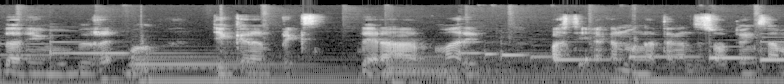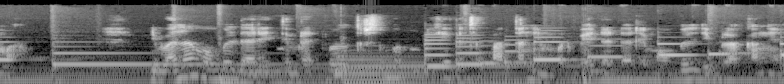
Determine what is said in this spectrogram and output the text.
dari mobil Red Bull di Grand Prix daerah kemarin pasti akan mengatakan sesuatu yang sama. Di mana mobil dari tim Red Bull tersebut memiliki kecepatan yang berbeda dari mobil di belakangnya,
